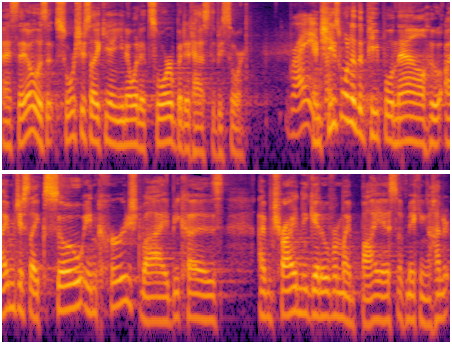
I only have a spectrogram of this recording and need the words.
I- I say, "Oh, is it sore?" She's like, "Yeah, you know what? It's sore, but it has to be sore." Right. And she's one of the people now who I'm just like so encouraged by because I'm trying to get over my bias of making 100,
